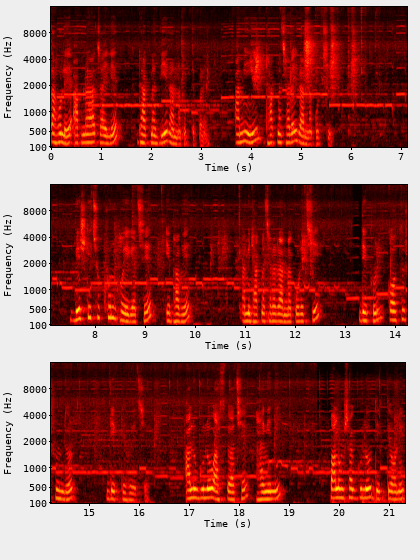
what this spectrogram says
তাহলে আপনারা চাইলে ঢাকনা দিয়ে রান্না করতে পারেন। আমি ঢাকনা ছাড়াই রান্না করছি। বেশ কিছুক্ষণ হয়ে গেছে এভাবে আমি ঢাকনা ছাড়া রান্না করেছি। দেখুন কত সুন্দর দেখতে হয়েছে। আলুগুলোও আস্ত আছে, ভাঙেনি। পালং শাকগুলোও দেখতে অনেক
